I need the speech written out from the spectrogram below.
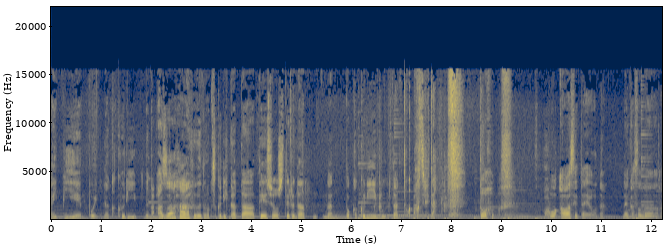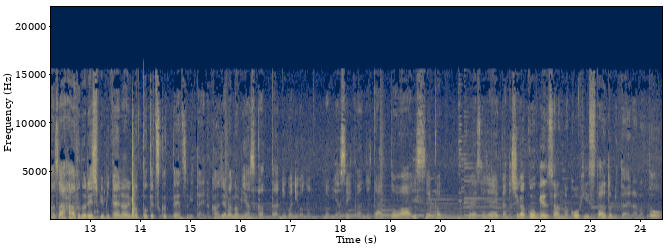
DHIPA っぽい。なんかクリームなんかアザーハーフの作り方提唱してるななんとかクリームなんとか忘れた。とを合わせたような。なんかそのアザーハーフのレシピみたいなのにのっとって作ったやつみたいな感じで、まあ、飲みやすかった。ニゴニゴの飲みやすい感じとあとは一斉角屋さんじゃないかな。志賀高原さんのコーヒースタウトみたいなのと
